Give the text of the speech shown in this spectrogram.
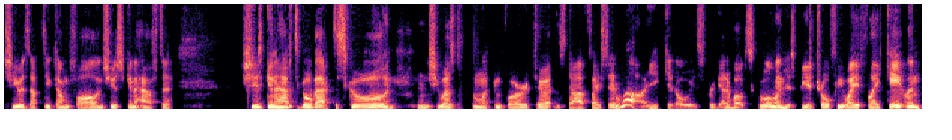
she was up to come fall, and she was gonna have to, she's gonna have to go back to school, and and she wasn't looking forward to it and stuff. I said, well, you could always forget about school and just be a trophy wife like Caitlin.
